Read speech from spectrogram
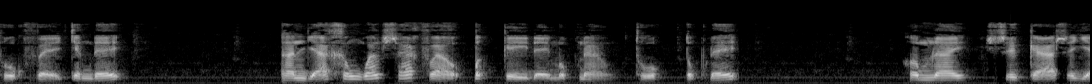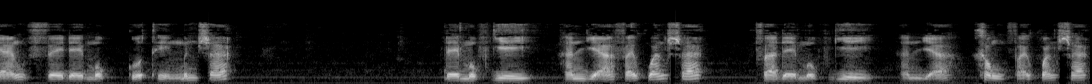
thuộc về chân đế. Hành giả không quán sát vào bất kỳ đề mục nào thuộc tục đế. Hôm nay, sư cả sẽ giảng về đề mục của thiền minh sát. Đề mục gì hành giả phải quán sát và đề mục gì hành giả không phải quán sát.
